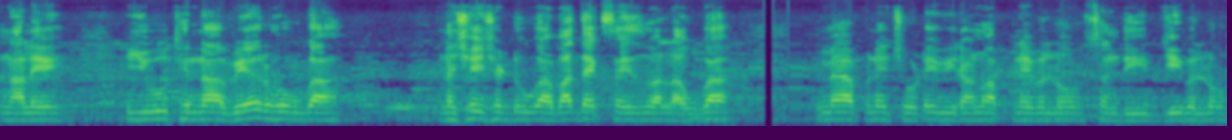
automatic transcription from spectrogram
ਨਾਲੇ ਯੂਥ ਇੰਨਾ ਅਵੇਅਰ ਹੋਊਗਾ, ਨਸ਼ੇ ਛੱਡੂਗਾ, ਵੱਧ ਐਕਸਰਸਾਈਜ਼ ਵੱਲ ਆਊਗਾ ਮੈਂ ਆਪਣੇ ਛੋਟੇ ਵੀਰਾਂ ਨੂੰ, ਆਪਣੇ ਵੱਲੋਂ, ਸੰਦੀਪ ਜੀ ਵੱਲੋਂ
